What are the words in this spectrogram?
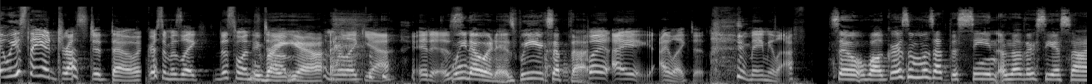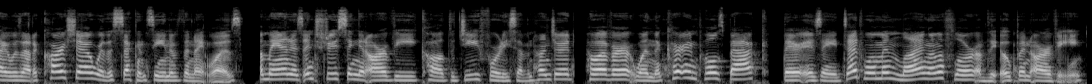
At least they addressed it though. Grissom was like, "This one's dumb," Right, yeah. and we're like, "Yeah, it is." We know it is. We accept that. but I I liked it. it made me laugh. So while Grissom was at the scene, another CSI was at a car show where the second scene of the night was. A man is introducing an RV called the G4700. However, when the curtain pulls back, there is a dead woman lying on the floor of the open RV.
